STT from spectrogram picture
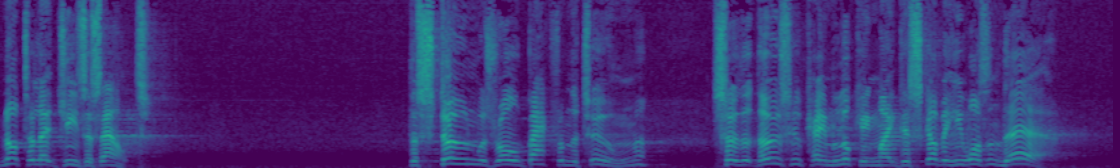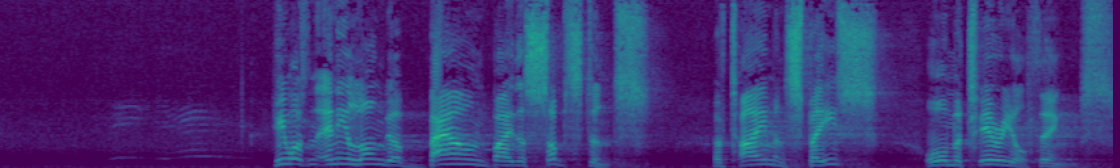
not to let Jesus out, the stone was rolled back from the tomb so that those who came looking might discover he wasn't there. He wasn't any longer bound by the substance of time and space or material things.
